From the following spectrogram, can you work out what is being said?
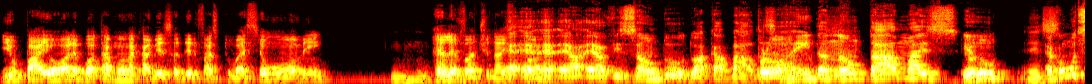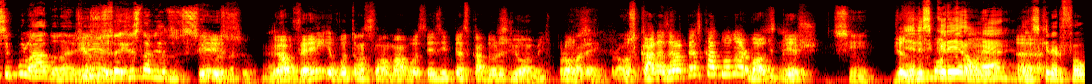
e o pai olha, bota a mão na cabeça dele e faz: Tu vai ser um homem Uhum. relevante na É, história. é- é a, é a visão do, do acabado. Pronto. Assim, ainda não tá, mas Eu eu, não. Isso. É como o discipulado, né? Jesus Isso. fez isso na vida dos discípulos. Né? Isso. É. Ó, vem, eu vou transformar vocês em pescadores de homens. Pronto. Aí, pronto. Os caras eram pescador normal, de Sim. peixe. Sim. E Jesus eles mostrou, creram, né? é. Eles creram. Foi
